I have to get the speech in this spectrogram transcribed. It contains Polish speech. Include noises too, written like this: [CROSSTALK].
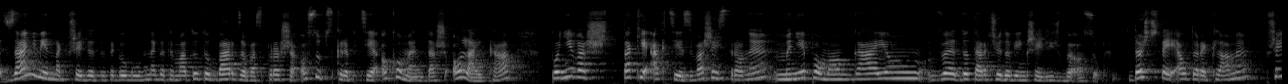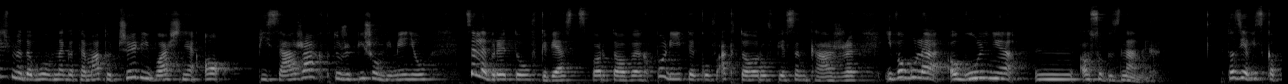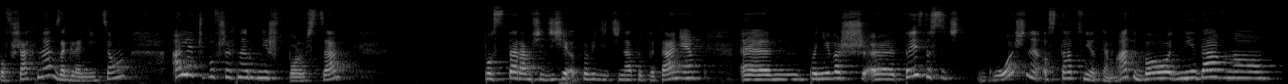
Zanim jednak przejdę do tego głównego tematu, to bardzo Was proszę o subskrypcję, o komentarz, o lajka, ponieważ takie akcje z Waszej strony mnie pomagają w dotarciu do większej liczby osób. Dość tej autoreklamy, przejdźmy do głównego tematu, czyli właśnie o pisarzach, którzy piszą w imieniu celebrytów, gwiazd sportowych, polityków, aktorów, piosenkarzy i w ogóle ogólnie mm, osób znanych. To zjawisko powszechne za granicą, ale czy powszechne również w Polsce? Postaram się dzisiaj odpowiedzieć na to pytanie, ponieważ e, to jest dosyć głośny ostatnio temat, bo niedawno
